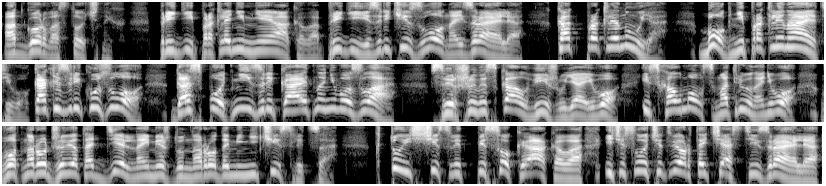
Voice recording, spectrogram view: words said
от гор восточных. Приди, прокляни мне Иакова, приди, изреки зло на Израиля. Как прокляну я?» Бог не проклинает его, как изреку зло. Господь не изрекает на него зла. С вершины скал вижу я его, из холмов смотрю на него. Вот народ живет отдельно и между народами не числится. Кто исчислит песок Иакова и число четвертой части Израиля?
